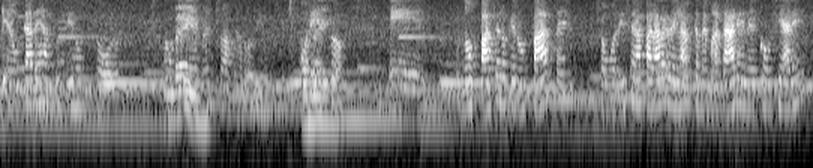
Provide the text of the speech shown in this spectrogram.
que nunca deja a sus hijos solos. Que es nuestro amado Dios. Y por eso, eh, nos pase lo que nos pase, como dice la palabra, ¿verdad? Aunque me matare, en él confiaré.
